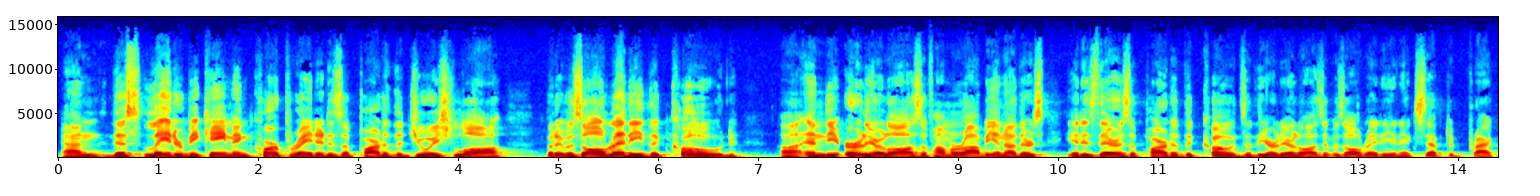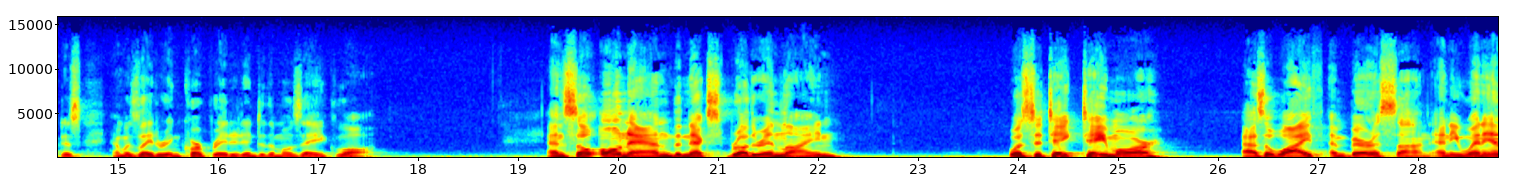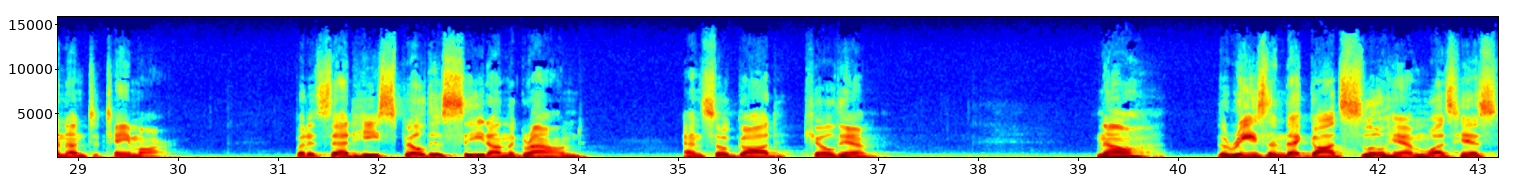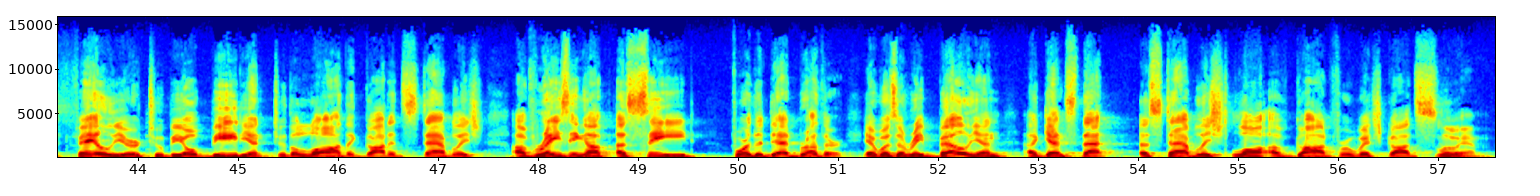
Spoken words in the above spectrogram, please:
And this later became incorporated as a part of the Jewish law but it was already the code uh, in the earlier laws of Hammurabi and others. It is there as a part of the codes of the earlier laws. It was already an accepted practice and was later incorporated into the Mosaic law. And so Onan, the next brother in line, was to take Tamar as a wife and bear a son. And he went in unto Tamar. But it said he spilled his seed on the ground, and so God killed him. Now, the reason that God slew him was his failure to be obedient to the law that God established of raising up a seed for the dead brother. It was a rebellion against that established law of God for which God slew him.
